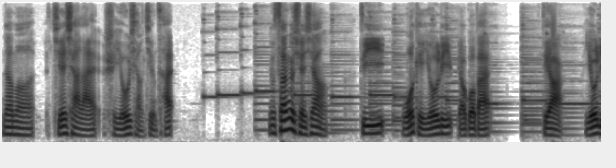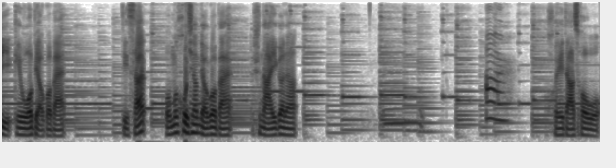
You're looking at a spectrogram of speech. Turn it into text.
那么接下来是有奖竞猜。有三个选项：第一，我给尤里表过白；第二，有理给我表过白；第三，我们互相表过白，是哪一个呢？二。回答错误。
